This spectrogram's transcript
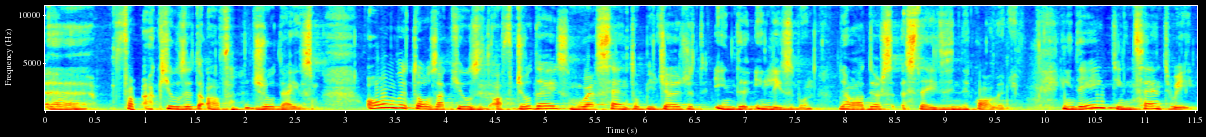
uh, accused of Judaism. Only those accused of Judaism were sent to be judged in, the, in Lisbon. The others stayed in the colony. In the 18th century,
